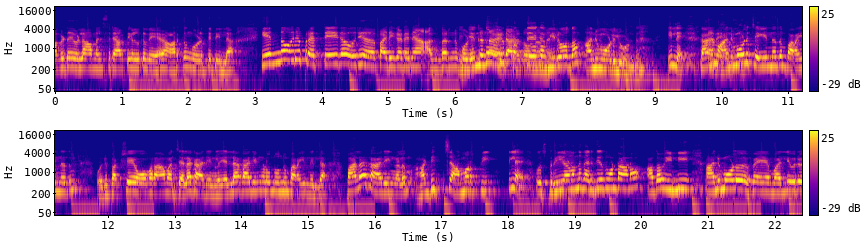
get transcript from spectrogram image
അവിടെയുള്ള ആ മത്സരാർത്ഥികൾക്ക് വേറെ ആർക്കും കൊടുത്തിട്ടില്ല. എന്തോ ഒരു പ്രത്യേക ഒരു പരിഗണന അക്ബറിന് കൊടുക്കുന്നതായിട്ടാണ് പ്രത്യേക വിരോധം അനുമോളിലും ഉണ്ട് ഇല്ലേ? കാരണം അനുമോൾ ചെയ്യുന്നതും പറയുന്നതും ഒരു പക്ഷേ ഓവർ ആവാൻ ചില കാര്യങ്ങൾ എല്ലാ കാര്യങ്ങളൊന്നും ഒന്നും പറയുന്നില്ല. പല കാര്യങ്ങളും അടിച്ചമർത്തി ഇല്ലേ? ഒരു സ്ത്രീയാണെന്ന് കരുതിയത് കൊണ്ടാണോ? അതോ ഇനി അനുമോൾ വലിയൊരു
